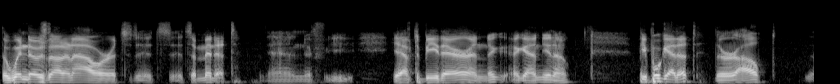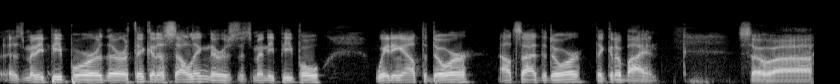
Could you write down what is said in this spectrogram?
the window's not an hour; it's it's it's a minute, and if you you have to be there, and again, you know, people get it. They're out as many people are that are thinking of selling. There's as many people waiting out the door, outside the door, thinking of buying. So uh,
